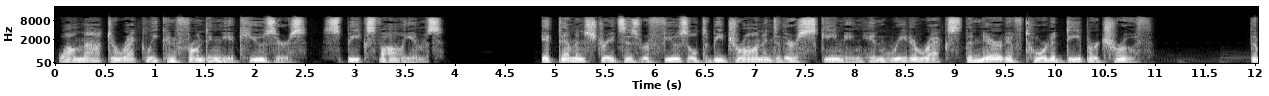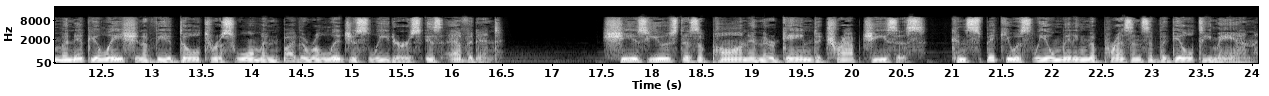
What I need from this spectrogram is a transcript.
while not directly confronting the accusers, speaks volumes. It demonstrates his refusal to be drawn into their scheming and redirects the narrative toward a deeper truth. The manipulation of the adulterous woman by the religious leaders is evident. She is used as a pawn in their game to trap Jesus, conspicuously omitting the presence of the guilty man,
